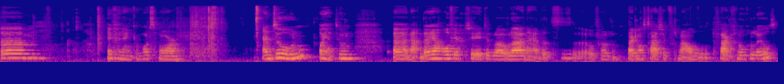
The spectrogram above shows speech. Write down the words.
Um, even denken, what's more. En toen, oh ja, toen uh, nou, daar een half jaar gezeten, bla bla. Nou ja, dat, uh, over buitenland stage heb ik volgens mij al vaak genoeg geluld.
